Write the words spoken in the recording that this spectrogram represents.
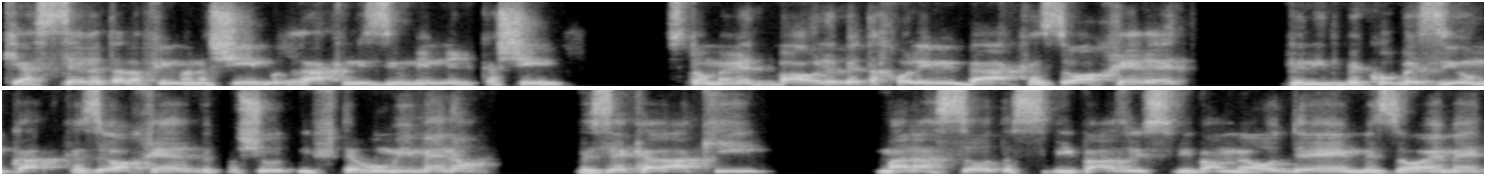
כעשרת אלפים אנשים רק מזיהומים נרכשים. זאת אומרת באו לבית החולים עם בעיה כזו או אחרת ונדבקו בזיהום כזה או אחר ופשוט נפטרו ממנו. וזה קרה כי מה לעשות הסביבה הזו היא סביבה מאוד uh, מזוהמת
